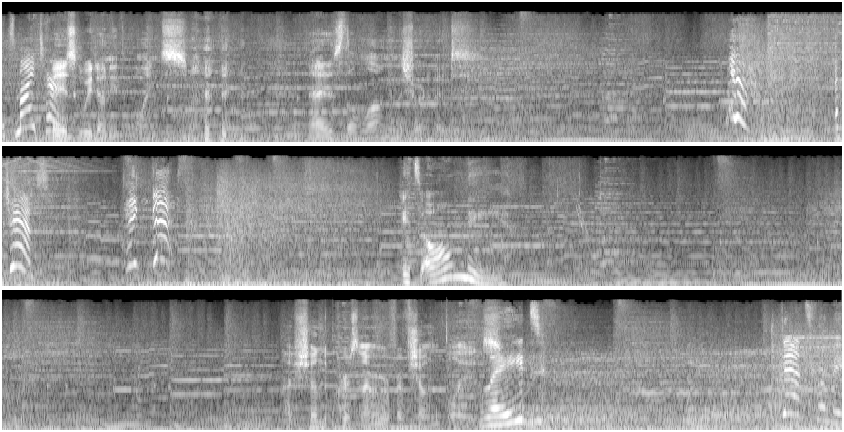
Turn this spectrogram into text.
It's my turn! Basically, we don't need the points. that is the long and the short of it. Yeah! A chance! Take this! It's all me. Prison. I remember if I've shown blades. Blades? Dance for me!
